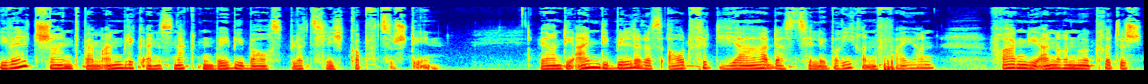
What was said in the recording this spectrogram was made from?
die Welt scheint beim Anblick eines nackten Babybauchs plötzlich Kopf zu stehen. Während die einen die Bilder, das Outfit, ja, das Zelebrieren feiern, fragen die anderen nur kritisch,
